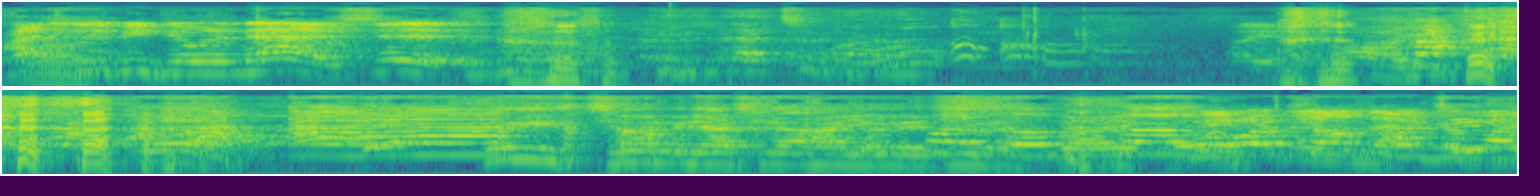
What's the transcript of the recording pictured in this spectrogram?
I should be doing that shit. Do that tomorrow. Oh, yeah. Oh, Please tell me that's not how you're gonna do this, buddy. Well, what the on that. fuck am I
